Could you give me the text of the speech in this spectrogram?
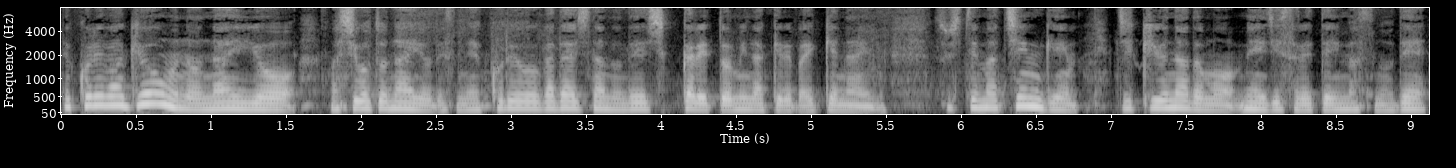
で、これは業務の内容、まあ、仕事内容ですね。これが大事なので、しっかりと見なければいけない。そして、まあ、賃金、時給なども明示されていますので、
